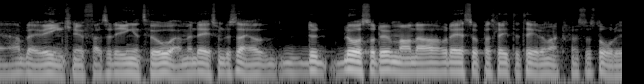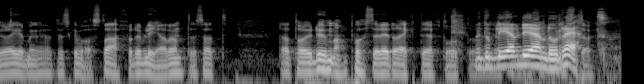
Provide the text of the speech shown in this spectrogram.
eh, han blir ju inknuffad, så det är ju ingen tvåa. Men det är som du säger, du blåser domaren där och det är så pass lite tid i matchen. Så står det ju regelmässigt att det ska vara straff och det blir det inte. Så att där tar ju domaren på sig det direkt efteråt. Men då blev det ju ändå rätt.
